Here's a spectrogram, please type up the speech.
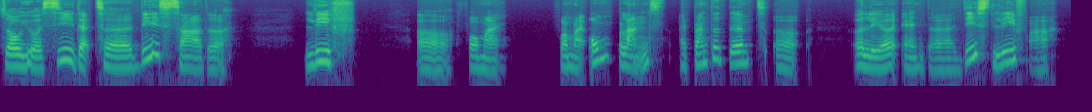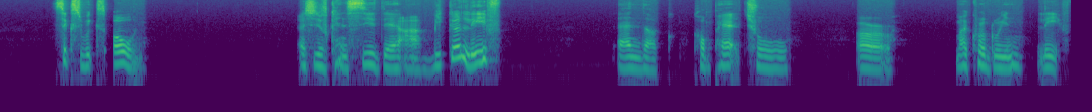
So you'll see that uh, these are the leaf uh, for my for my own plants. I planted them uh, earlier and uh, these leaves are six weeks old. As you can see, there are bigger leaves and uh, compared to uh, microgreen leaf.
